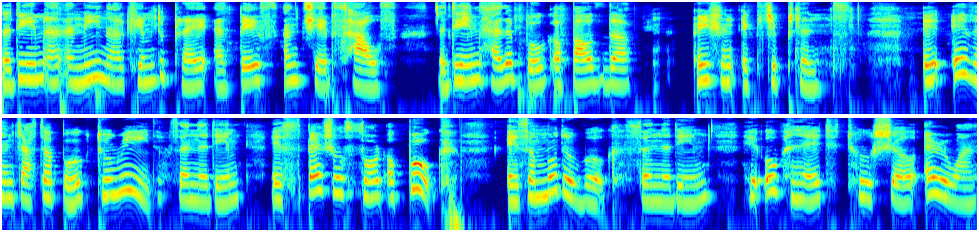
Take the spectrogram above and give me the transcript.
Nadim and Anneena came to play at Biff and Chip's house. Nadim had a book about the ancient Egyptians. It isn't just a book to read, said Nadim. It's a special sort of book. It's a model book, said Nadim. He opened it to show everyone.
